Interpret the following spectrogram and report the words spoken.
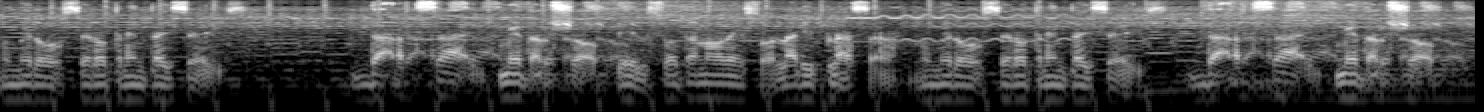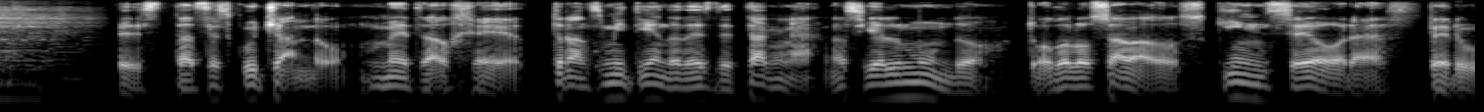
número 036. Darkside Metal Shop, el sótano de Solari Plaza, número 036. Darkside Metal Shop. Estás escuchando Metalhead, transmitiendo desde Tacna hacia el mundo, todos los sábados, 15 horas, Perú.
